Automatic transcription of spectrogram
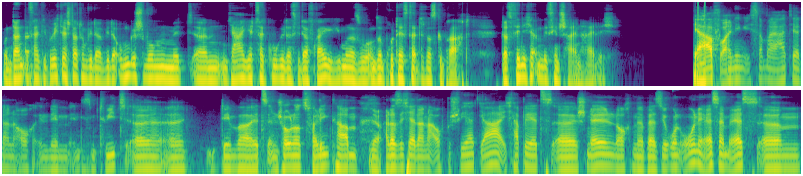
und dann ist halt die Berichterstattung wieder, wieder umgeschwungen mit, ähm, ja, jetzt hat Google das wieder freigegeben oder so. Unser Protest hat etwas gebracht. Das finde ich halt ein bisschen scheinheilig. Ja, vor allen Dingen, ich sag mal, er hat ja dann auch in dem, in diesem Tweet, äh, äh den wir jetzt in Show Notes verlinkt haben, ja. hat er sich ja dann auch beschwert, ja, ich habe jetzt äh, schnell noch eine Version ohne SMS ähm,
